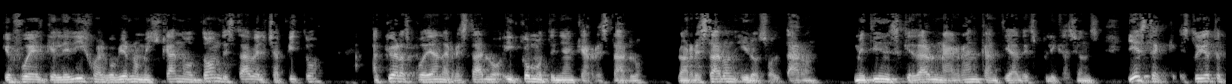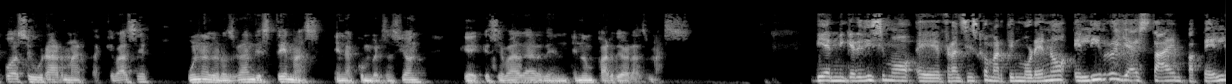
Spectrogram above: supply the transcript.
que fue el que le dijo al gobierno mexicano dónde estaba el chapito, a qué horas podían arrestarlo y cómo tenían que arrestarlo. Lo arrestaron y lo soltaron. Me tienes que dar una gran cantidad de explicaciones. Y este, esto yo te puedo asegurar, Marta, que va a ser uno de los grandes temas en la conversación que, que se va a dar en, en un par de horas más. Bien, mi queridísimo eh, Francisco Martín Moreno, el libro ya está en papel,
